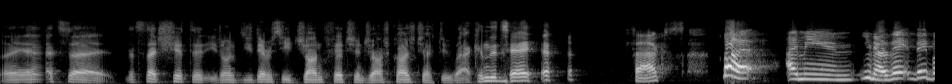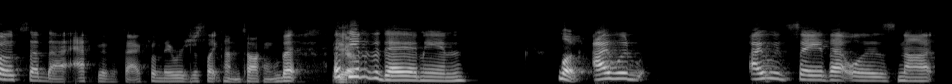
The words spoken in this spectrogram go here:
That's uh, that's that shit that you don't you never see John Fitch and Josh Koscheck do back in the day. Facts. But I mean, you know, they they both said that after the fact when they were just like kind of talking. But at the end of the day, I mean, look, I would I would say that was not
